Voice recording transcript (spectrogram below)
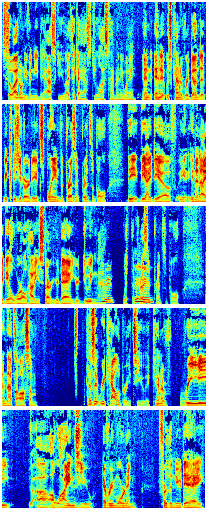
so I don't even need to ask you. I think I asked you last time anyway. And and it was kind of redundant because you'd already explained the present principle, the the idea of in an ideal world how do you start your day? You're doing that with the present principle. And that's awesome. Cuz it recalibrates you. It kind of re uh, aligns you every morning for the new day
